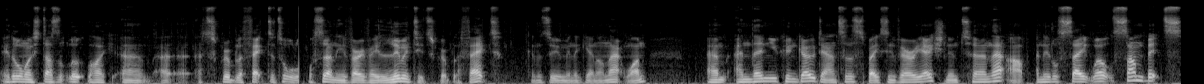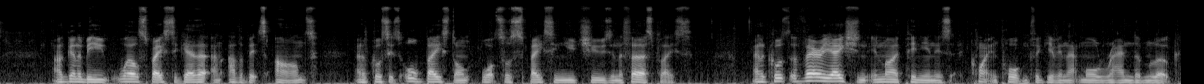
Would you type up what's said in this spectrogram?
it almost doesn't look like um, a, a, scribble effect at all, or certainly a very, very limited scribble effect. Going to zoom in again on that one. Um, and then you can go down to the spacing variation and turn that up, and it'll say, well, some bits are going to be well spaced together and other bits aren't. And of course, it's all based on what sort of spacing you choose in the first place. And of course, the variation, in my opinion, is quite important for giving that more random look.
